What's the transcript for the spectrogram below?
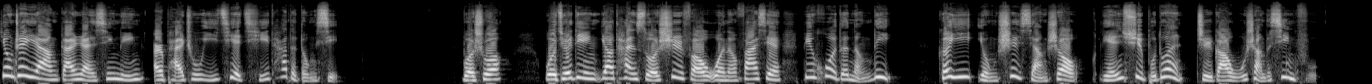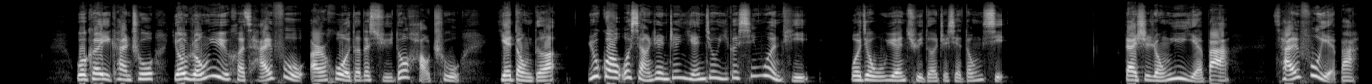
用这样感染心灵而排除一切其他的东西。我说，我决定要探索是否我能发现并获得能力，可以永世享受连续不断、至高无上的幸福。我可以看出由荣誉和财富而获得的许多好处，也懂得如果我想认真研究一个新问题，我就无缘取得这些东西。但是荣誉也罢，财富也罢，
